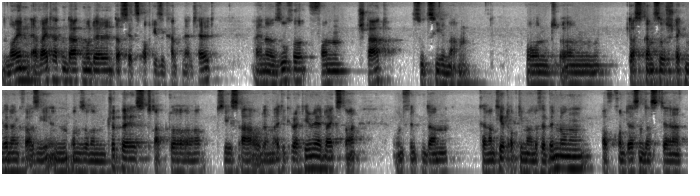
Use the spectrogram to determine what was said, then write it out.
neuen erweiterten Datenmodell, das jetzt auch diese Kanten enthält, eine Suche von Start zu Ziel machen. Und ähm, das Ganze stecken wir dann quasi in unseren Trip-Base, Traptor, CSA oder Multi-Criteria Dijkstra und finden dann garantiert optimale Verbindungen aufgrund dessen, dass, der,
